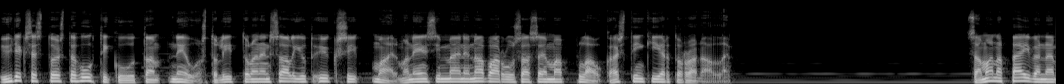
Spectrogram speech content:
19. huhtikuuta neuvostoliittolainen Saljut 1, maailman ensimmäinen avaruusasema, laukaistiin kiertoradalle. Samana päivänä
